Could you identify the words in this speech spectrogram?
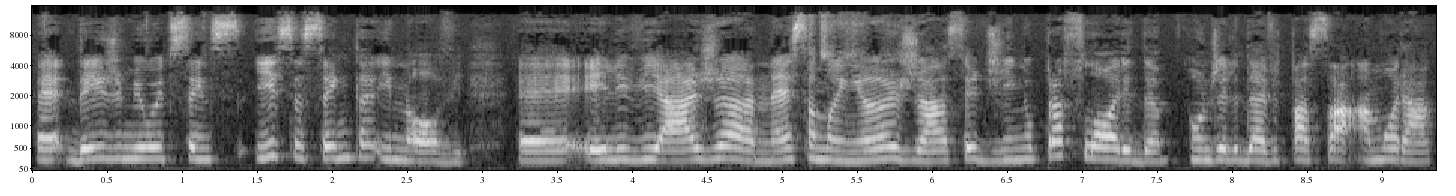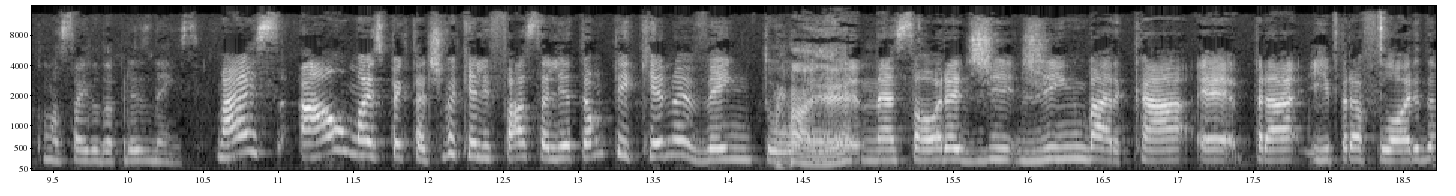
é, desde 1869. É, ele viaja nessa manhã já cedinho para Flórida, onde ele deve passar a morar com a saída da presidência. Mas há uma expectativa que ele faça ali até um pequeno evento ah, é? É, nessa hora de, de embarcar é, para ir para Flórida.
